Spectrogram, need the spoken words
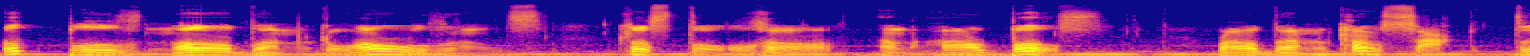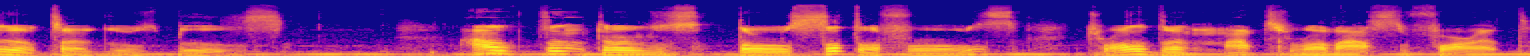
It be's more than glowing crystal here in our base, where them Cossack deities bees. I think those, those city fools trading much with us for it.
